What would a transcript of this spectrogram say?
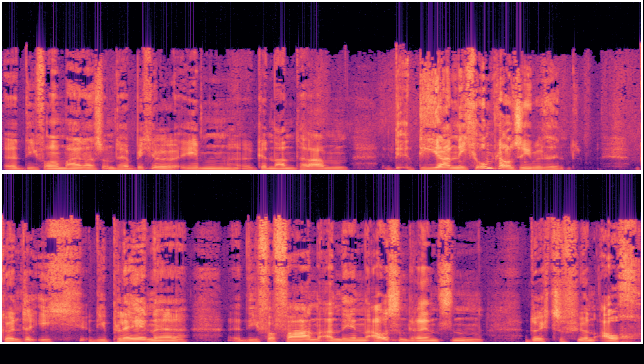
äh, die Frau Meiners und Herr Bichel eben äh, genannt haben, die ja nicht unplausibel sind, könnte ich die Pläne, die Verfahren an den Außengrenzen durchzuführen, auch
